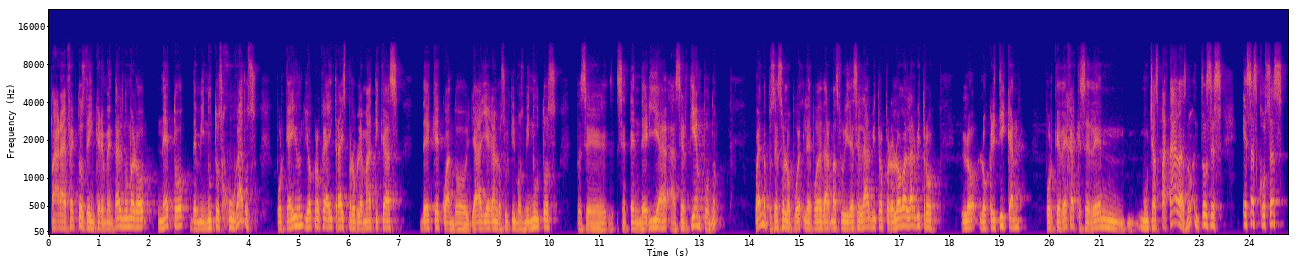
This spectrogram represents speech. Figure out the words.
para efectos de incrementar el número neto de minutos jugados, porque ahí yo creo que ahí traes problemáticas de que cuando ya llegan los últimos minutos, pues se tendería a hacer tiempo, ¿no? Bueno, pues eso lo le puede dar más fluidez el árbitro, pero luego al árbitro lo critican porque deja que se den muchas patadas, ¿no? Entonces, esas cosas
